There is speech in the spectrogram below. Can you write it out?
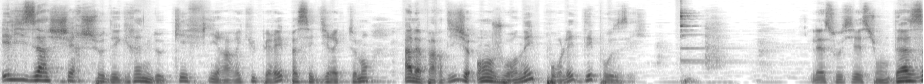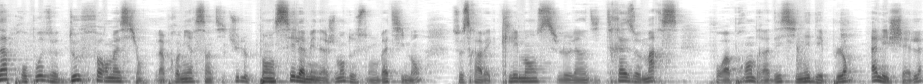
Elisa cherche des graines de kéfir à récupérer, passez directement à la Pardige en journée pour les déposer. L'association DASA propose deux formations. La première s'intitule Penser l'aménagement de son bâtiment. Ce sera avec Clémence le lundi 13 mars pour apprendre à dessiner des plans à l'échelle.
